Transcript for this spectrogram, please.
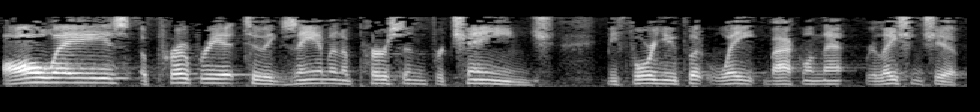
Always appropriate to examine a person for change before you put weight back on that relationship.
